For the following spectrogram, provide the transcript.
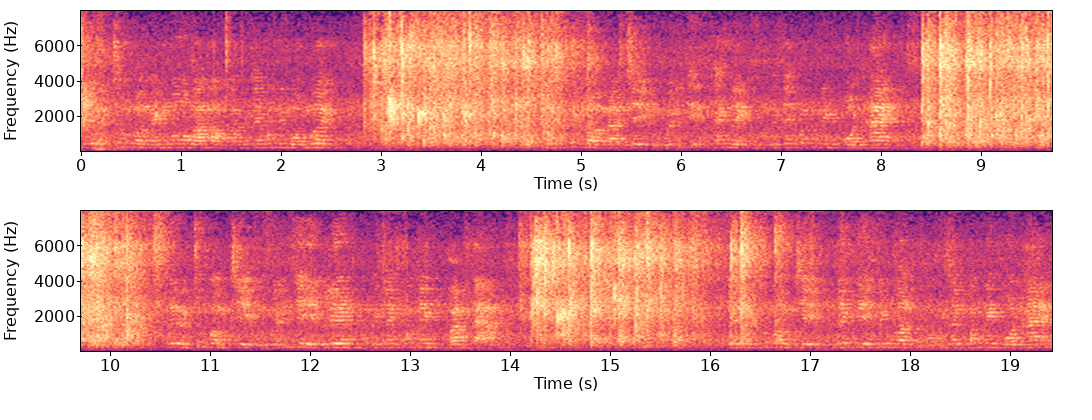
Chị Nguyễn Mừng anh Ngô và Ngọc của kinh tế Bắc Ninh 40 Chị Nguyễn Mừng là chị Nguyễn Thị Thanh Lịch của kinh tế Bắc Ninh 42 Chị Nguyễn Trung Mừng chị Nguyễn Thị Liên của kinh tế Bắc Ninh 38 Chị Nguyễn Trung Mừng chị Linh Thị Minh Thuận của kinh tế Bắc Ninh 42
